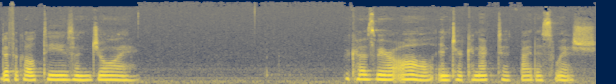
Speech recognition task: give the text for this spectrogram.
difficulties, and joy because we are all interconnected by this wish.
